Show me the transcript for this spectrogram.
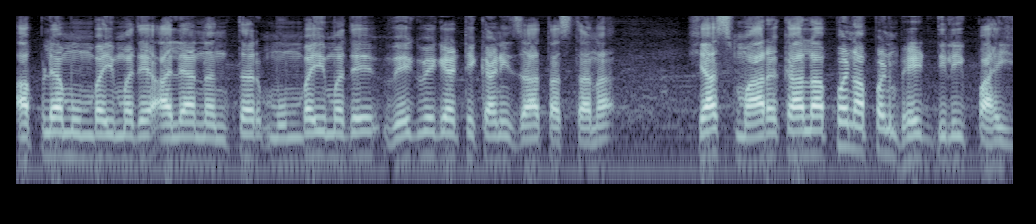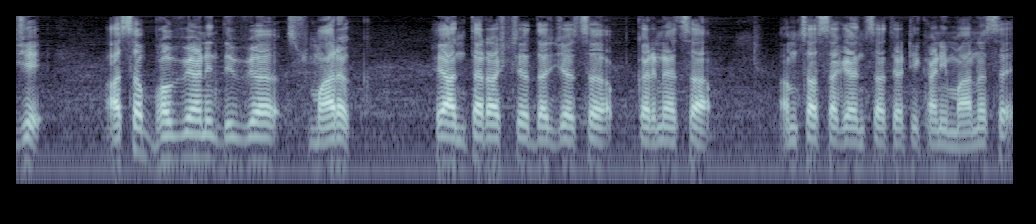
आपल्या मुंबईमध्ये आल्यानंतर मुंबईमध्ये वेगवेगळ्या ठिकाणी जात असताना ह्या स्मारकाला पण आपण भेट दिली पाहिजे असं भव्य आणि दिव्य स्मारक हे आंतरराष्ट्रीय दर्जाचं करण्याचा आमचा सगळ्यांचा त्या ठिकाणी मानस आहे.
